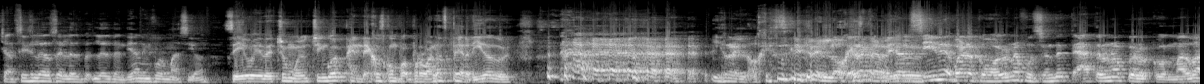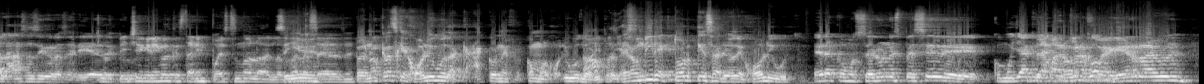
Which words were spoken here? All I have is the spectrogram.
Chances les, se les, les vendían la información. Sí, güey. De hecho, murió un chingo de pendejos con, por balas perdidas, güey. Y relojes. Relojes Era como ir perdidos. al cine, bueno, como era una función de teatro, ¿no? Pero con más balazos y groserías. Los pinches gringos que están impuestos no lo, los Sí, van a güey. hacer. sí. pero no creas que Hollywood acá, con como Hollywood No, ahorita. pues Era sí. un director que salió de Hollywood. Era como ser una especie de Como Jack Black Kong. de guerra, güey.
